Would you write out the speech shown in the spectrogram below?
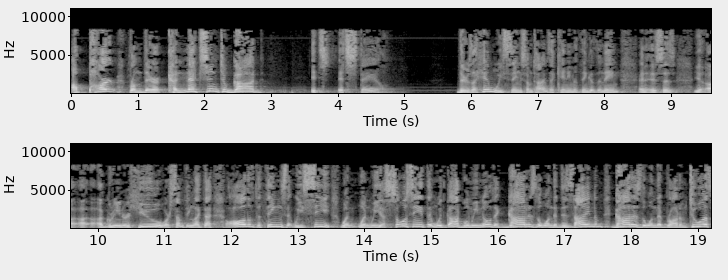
apart from their connection to God, it's, it's stale. There's a hymn we sing sometimes. I can't even think of the name. And it says you know, a, a, greener hue or something like that. All of the things that we see when, when we associate them with God, when we know that God is the one that designed them, God is the one that brought them to us,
